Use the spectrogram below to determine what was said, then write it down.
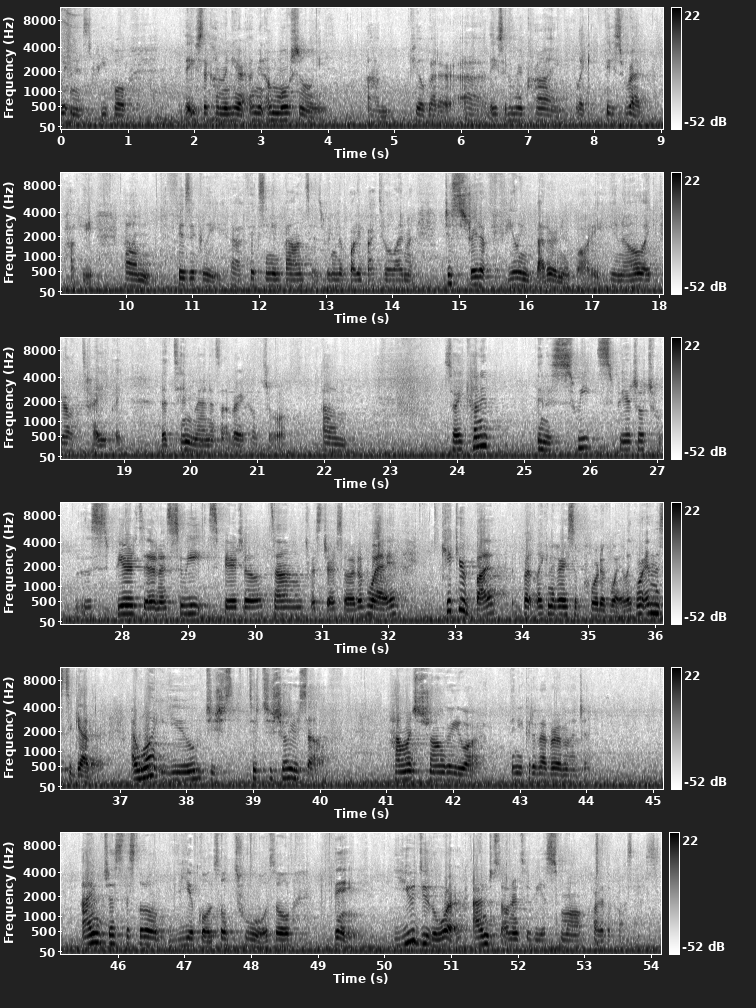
witnessed people that used to come in here. I mean, emotionally um, feel better. Uh, they used to come here crying, like face red, puffy. Um, physically uh, fixing imbalances, bringing the body back to alignment, just straight up feeling better in your body. You know, like if you're all tight, like the Tin Man, that's not very comfortable. Um, so I kind of, in a sweet spiritual, the spirit in a sweet spiritual tongue twister sort of way, kick your butt, but like in a very supportive way. Like we're in this together. I want you to, sh- to, to show yourself how much stronger you are than you could have ever imagined. I'm just this little vehicle, this little tool, this little thing. You do the work. I'm just honored to be a small part of the process.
